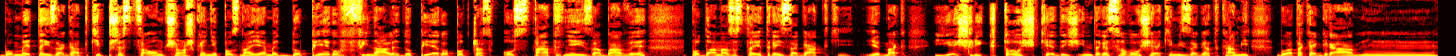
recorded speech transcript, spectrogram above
bo my tej zagadki przez całą książkę nie poznajemy dopiero w finale, dopiero podczas ostatniej zabawy podana zostaje treść zagadki. Jednak jeśli ktoś kiedyś interesował się jakimiś zagadkami, była taka gra, mm,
